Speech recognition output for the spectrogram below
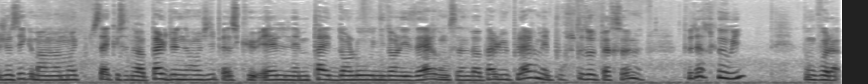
Je sais que ma maman écoute ça, que ça ne va pas lui donner envie parce qu'elle n'aime pas être dans l'eau ni dans les airs, donc ça ne va pas lui plaire, mais pour toutes les autres personnes, peut-être que oui. Donc voilà.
